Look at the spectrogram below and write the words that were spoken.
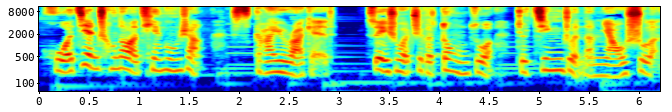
火箭冲到了天空上，skyrocket。所以说这个动作就精准的描述了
